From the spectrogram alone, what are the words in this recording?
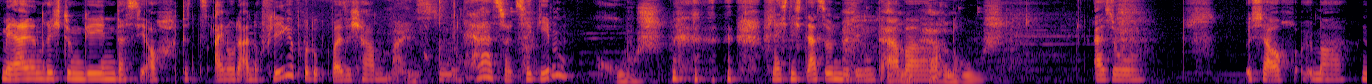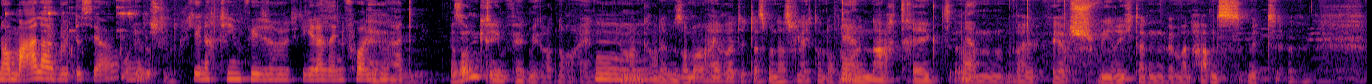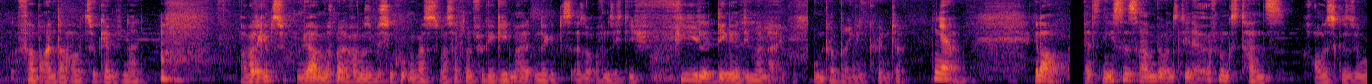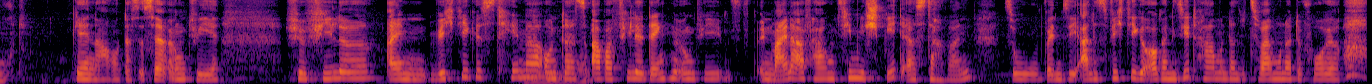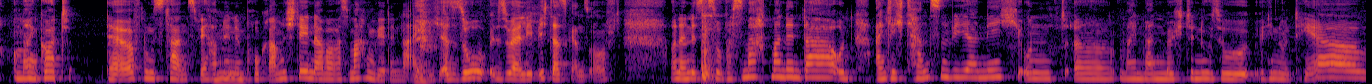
mehr in Richtung gehen, dass sie auch das ein oder andere Pflegeprodukt bei sich haben. Meinst du? Ja, es soll es ja geben. Rouge. Vielleicht nicht das unbedingt, aber Herrenrouge. also ist ja auch immer normaler wird es ja. Und Ja, das stimmt. je nachdem, wie so jeder seine Vorlieben hat. Sonnencreme fällt mir gerade noch ein. Wenn man gerade im Sommer heiratet, dass man das vielleicht dann Mhm. Ja. nochmal nachträgt, ähm, weil wäre schwierig dann, wenn man abends mit äh, verbrannter Haut zu kämpfen hat. Aber da gibt es, ja, muss man einfach mal so ein bisschen gucken, was, was hat man für Gegebenheiten. Da gibt es also offensichtlich viele Dinge, die man da eigentlich unterbringen könnte. Ja. Genau. Als nächstes haben wir uns den Eröffnungstanz rausgesucht. Genau, das ist ja irgendwie für viele ein wichtiges Thema und das aber viele denken irgendwie in meiner Erfahrung ziemlich spät erst daran, so wenn sie alles Wichtige organisiert haben und dann so zwei Monate vorher, oh mein Gott, der Eröffnungstanz. Wir haben den im Programm stehen, aber was machen wir denn da eigentlich? Also so, so erlebe ich das ganz oft. Und dann ist es so, was macht man denn da? Und eigentlich tanzen wir ja nicht. Und äh, mein Mann möchte nur so hin und her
